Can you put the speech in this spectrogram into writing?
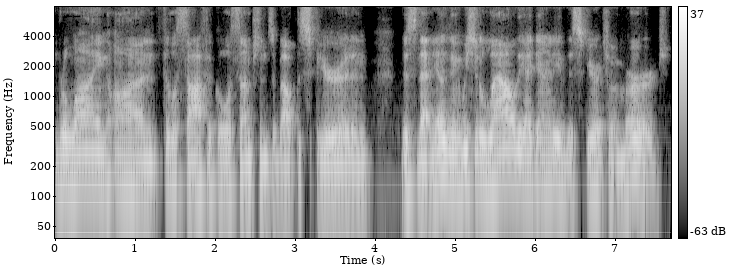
relying on philosophical assumptions about the spirit and this, that, and the other thing. We should allow the identity of the spirit to emerge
